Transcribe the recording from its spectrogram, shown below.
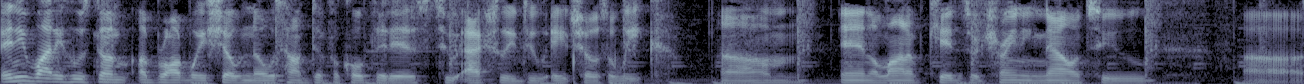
anybody who's done a Broadway show knows how difficult it is to actually do eight shows a week. Um, and a lot of kids are training now to uh,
